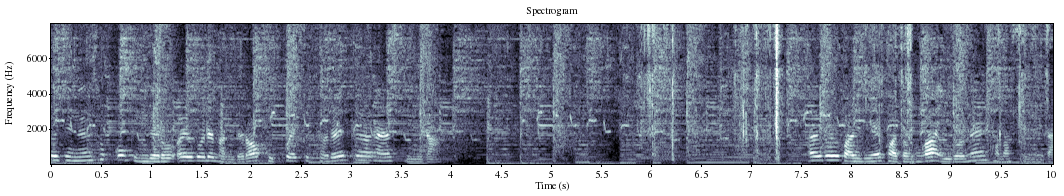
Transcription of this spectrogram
표지는 속고 붕대로 얼굴을 만들어 비포 애프터를 표현하였습니다. 얼굴 관리의 과정과 이론을 담았습니다.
